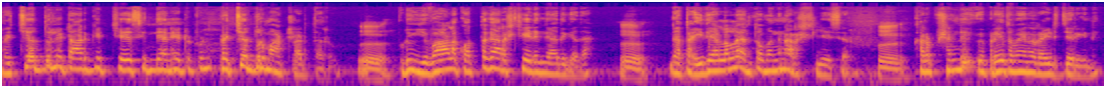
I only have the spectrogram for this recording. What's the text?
ప్రత్యర్థుల్ని టార్గెట్ చేసింది అనేటటువంటి ప్రత్యర్థులు మాట్లాడతారు. ఇప్పుడు ఇవాళ కొత్తగా అరెస్ట్ చేయడం కాదు కదా. గత ఐదేళ్ళలో ఎంతో మందిని అరెస్ట్ చేశారు. కరప్షన్ విపరీతమైన రైట్స్ జరిగినాయి.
